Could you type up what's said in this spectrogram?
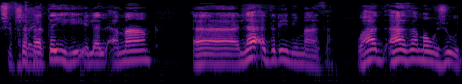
شفتيه. شفتيه إلى الأمام. آه لا أدري لماذا. وهذا موجود.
